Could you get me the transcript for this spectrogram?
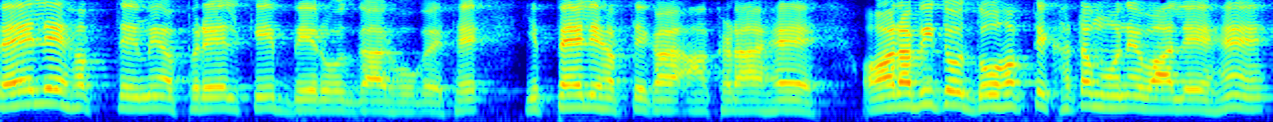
पहले हफ़्ते में अप्रैल के बेरोजगार हो गए थे। ये पहले हफ़्ते का आंकड़ा है और अभी तो दो हफ़्ते ख़त्म होने वाले हैं।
